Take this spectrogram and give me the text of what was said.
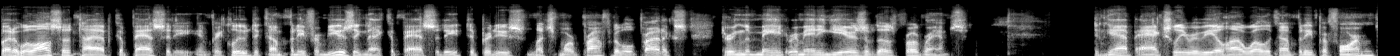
but it will also tie up capacity and preclude the company from using that capacity to produce much more profitable products during the main, remaining years of those programs. Did GAAP actually reveal how well the company performed?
